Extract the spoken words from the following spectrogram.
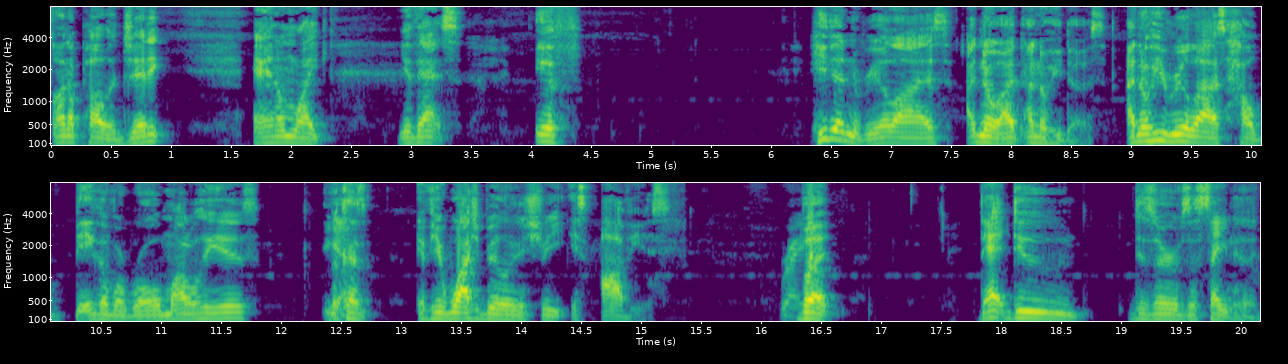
unapologetic. And I'm like, yeah, that's if he doesn't realize I know I, I know he does. I know he realized how big of a role model he is. Because if you watch Billy on the Street, it's obvious. Right. But that dude deserves a sainthood.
